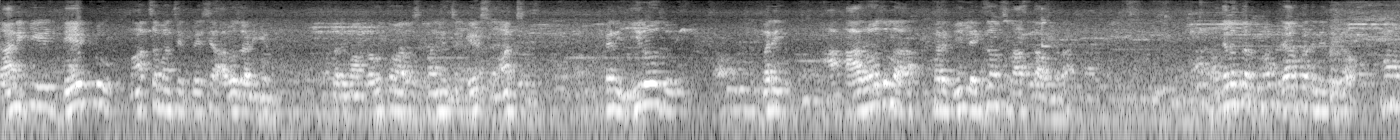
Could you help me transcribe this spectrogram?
దానికి డేట్లు మార్చమని చెప్పేసి ఆ రోజు అడిగింది మరి మా ప్రభుత్వం ఆ రోజు స్పందించి డేట్స్ మార్చింది. కానీ ఈరోజు మరి ఆ- రోజుల మరి వీళ్ళు ఎగ్జామ్స్ రాస్తా ఉన్నారా? ప్రజల తరఫున ప్రజాప్రతినిధిగా మనం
